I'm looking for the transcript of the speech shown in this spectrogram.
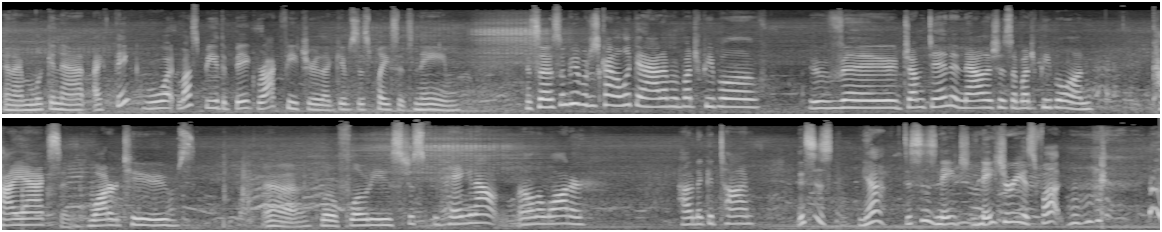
And I'm looking at, I think, what must be the big rock feature that gives this place its name. And so some people just kind of looking at them. A bunch of people who've uh, jumped in, and now there's just a bunch of people on kayaks and water tubes, uh, little floaties, just hanging out on the water, having a good time. This is, yeah, this is nat- naturey as fuck.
